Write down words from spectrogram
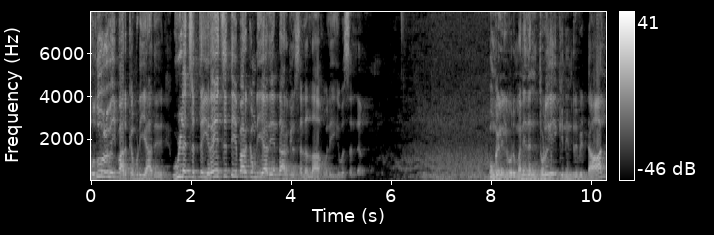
ஹுதூவை பார்க்க முடியாது உள்ளச்சத்தை இறையச்சத்தை பார்க்க முடியாது என்றார்கள் செல்லல்லாஹு அலிஹி வசல்லம் உங்களில் ஒரு மனிதன் தொழுகைக்கு நின்று விட்டால்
